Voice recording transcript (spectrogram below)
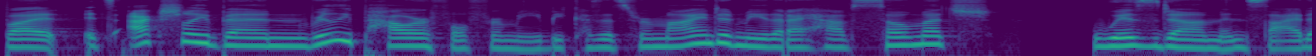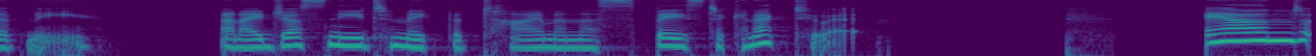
but it's actually been really powerful for me because it's reminded me that I have so much wisdom inside of me. And I just need to make the time and the space to connect to it. And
